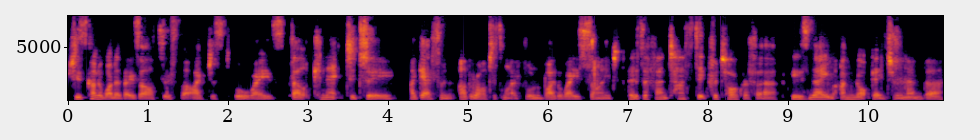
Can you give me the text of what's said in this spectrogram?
She's kind of one of those artists that I've just always felt connected to I guess, and other artists might have fallen by the wayside. There's a fantastic photographer whose name I'm not going to remember,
